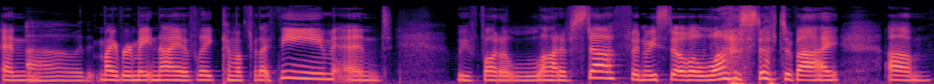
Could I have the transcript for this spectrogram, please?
and Oh, th- my roommate and I have like come up with our theme, and we've bought a lot of stuff, and we still have a lot of stuff to buy. Um,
